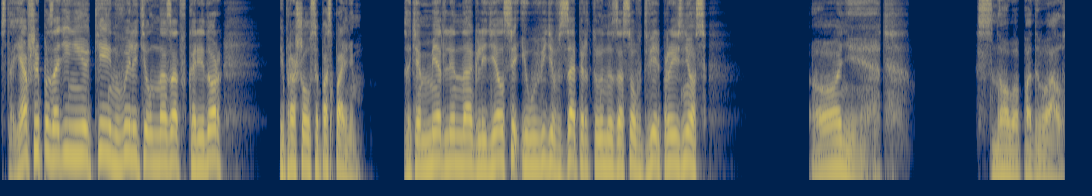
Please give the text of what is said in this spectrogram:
Стоявший позади нее Кейн вылетел назад в коридор и прошелся по спальням. Затем медленно огляделся и, увидев запертую на засов дверь, произнес «О, нет, снова подвал».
